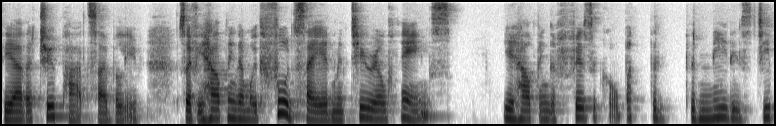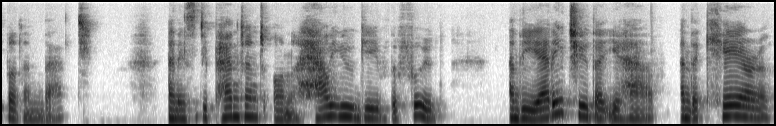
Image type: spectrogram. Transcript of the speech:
the other two parts, I believe. So if you're helping them with food, say, and material things, you're helping the physical, but the, the need is deeper than that. And it's dependent on how you give the food and the attitude that you have and the care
